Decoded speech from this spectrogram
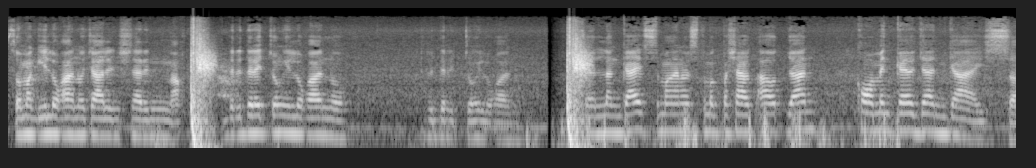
So mag Ilocano challenge na rin ako. Dire-diretsong Ilocano. Dire-diretsong Ilocano. So lang guys, sa mga gusto magpa-shoutout dyan, comment kayo dyan guys. So,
